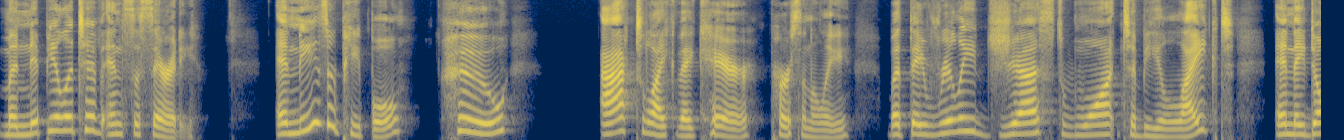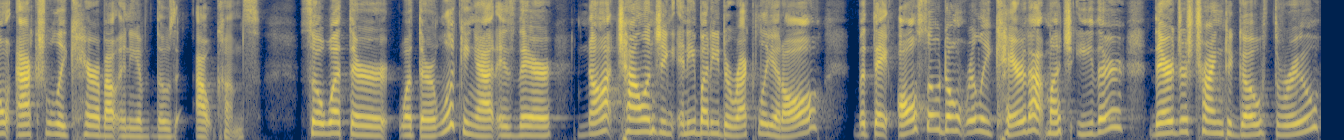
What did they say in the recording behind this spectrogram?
manipulative insincerity and these are people who act like they care personally, but they really just want to be liked and they don't actually care about any of those outcomes. So what they're what they're looking at is they're not challenging anybody directly at all, but they also don't really care that much either. They're just trying to go through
